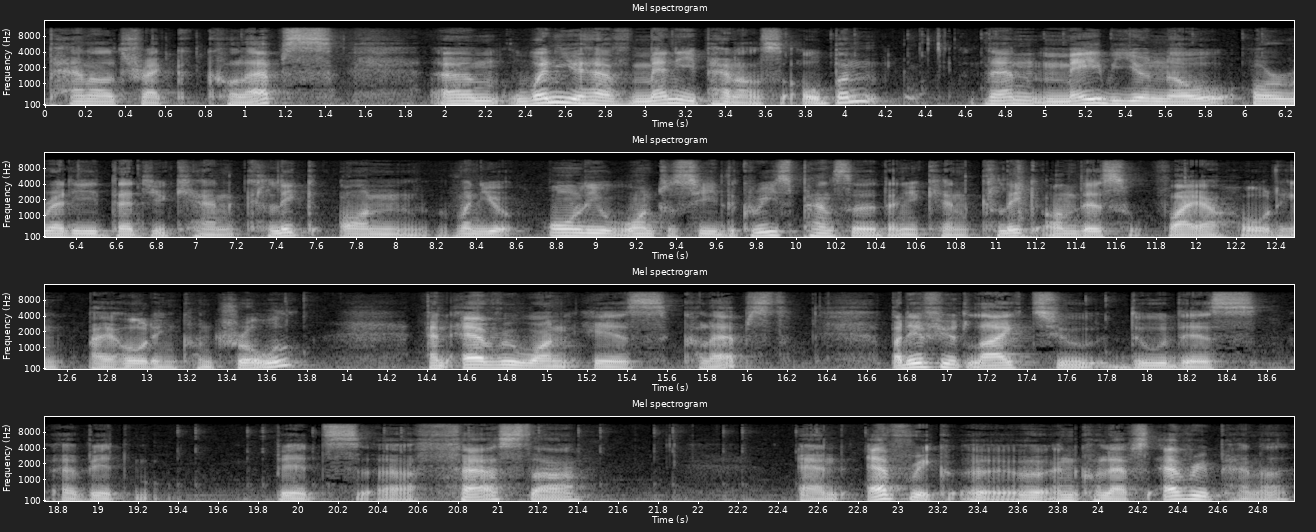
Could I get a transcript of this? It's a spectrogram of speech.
panel track collapse. Um, when you have many panels open, then maybe you know already that you can click on, when you only want to see the grease pencil, then you can click on this via holding, by holding control and everyone is collapsed. But if you'd like to do this a bit, bit uh, faster, and every uh, and collapse every panel,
